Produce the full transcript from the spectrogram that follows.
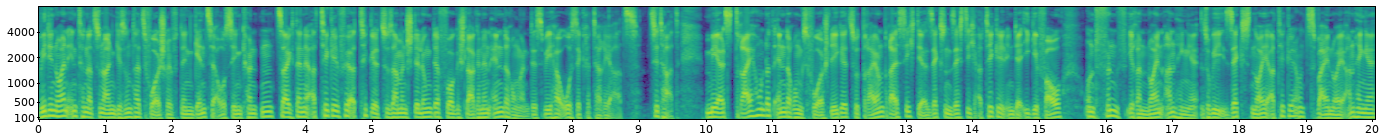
Wie die neuen internationalen Gesundheitsvorschriften in Gänze aussehen könnten, zeigt eine Artikel für Artikel Zusammenstellung der vorgeschlagenen Änderungen des WHO-Sekretariats. Zitat: Mehr als 300 Änderungsvorschläge zu 33 der 66 Artikel in der IGV und fünf ihrer neuen Anhänge sowie sechs neue Artikel und zwei neue Anhänge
